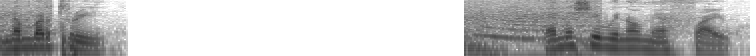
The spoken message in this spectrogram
Number 3 Hennessey Venom F5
